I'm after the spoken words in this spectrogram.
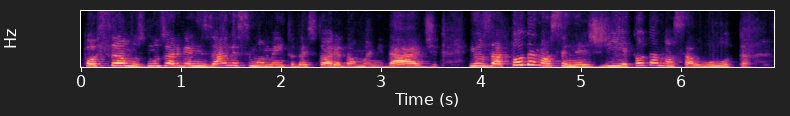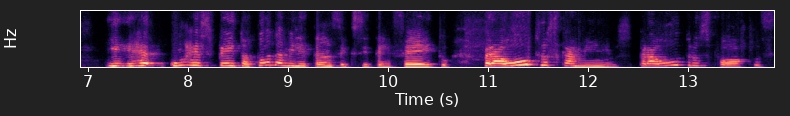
possamos nos organizar nesse momento da história da humanidade e usar toda a nossa energia, toda a nossa luta e com respeito a toda a militância que se tem feito, para outros caminhos, para outros focos,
